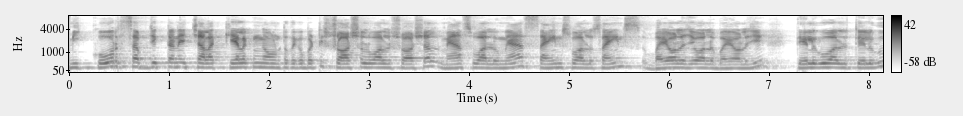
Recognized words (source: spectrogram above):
మీ కోర్స్ సబ్జెక్ట్ అనేది చాలా కీలకంగా ఉంటుంది కాబట్టి సోషల్ వాళ్ళు సోషల్ మ్యాథ్స్ వాళ్ళు మ్యాథ్స్ సైన్స్ వాళ్ళు సైన్స్ బయాలజీ వాళ్ళు బయాలజీ తెలుగు వాళ్ళు తెలుగు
